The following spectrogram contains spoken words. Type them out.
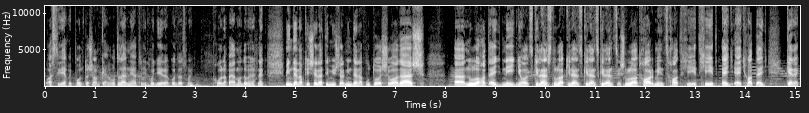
azt írják, hogy pontosan kell ott lenni, hát hogy én hogy érek oda, azt majd holnap elmondom önöknek. Minden nap kísérleti műsor, minden nap utolsó adás. 061 és 0636771161 kerek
